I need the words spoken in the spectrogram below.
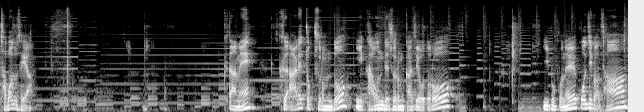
접어주세요. 그 다음에 그 아래쪽 주름도 이 가운데 주름까지 오도록 이 부분을 꼬집어서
